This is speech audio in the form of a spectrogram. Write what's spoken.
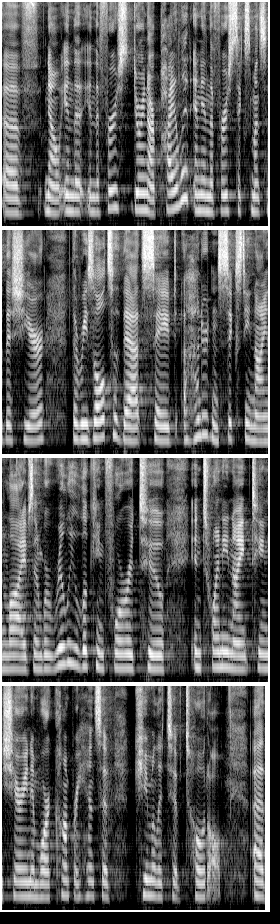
of, no, in the, in the first, during our pilot and in the first six months of this year, the results of that saved 169 lives, and we're really looking forward to, in 2019, sharing a more comprehensive cumulative total. Uh,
